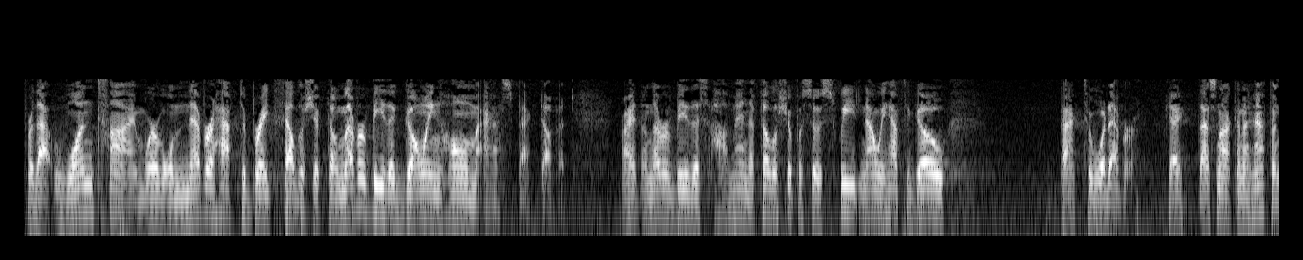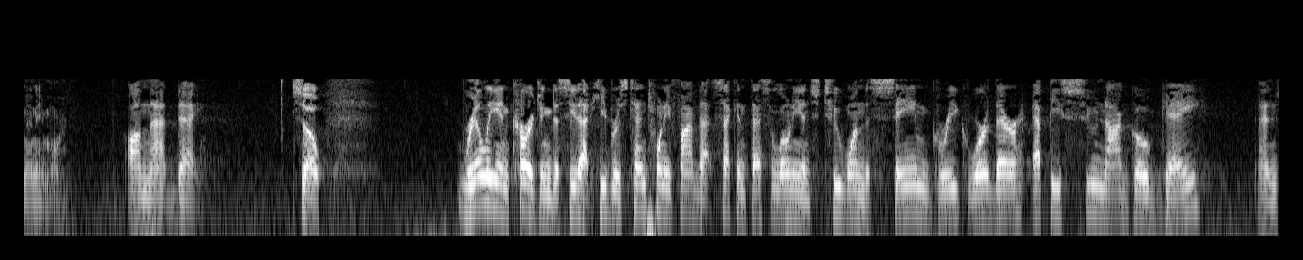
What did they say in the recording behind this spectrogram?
for that one time where we'll never have to break fellowship. There'll never be the going home aspect of it. Right? There'll never be this, oh man, the fellowship was so sweet, now we have to go back to whatever. Okay? That's not going to happen anymore on that day. So, really encouraging to see that Hebrews 10:25, that Second Thessalonians 2:1, the same Greek word there, episunagoge, and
